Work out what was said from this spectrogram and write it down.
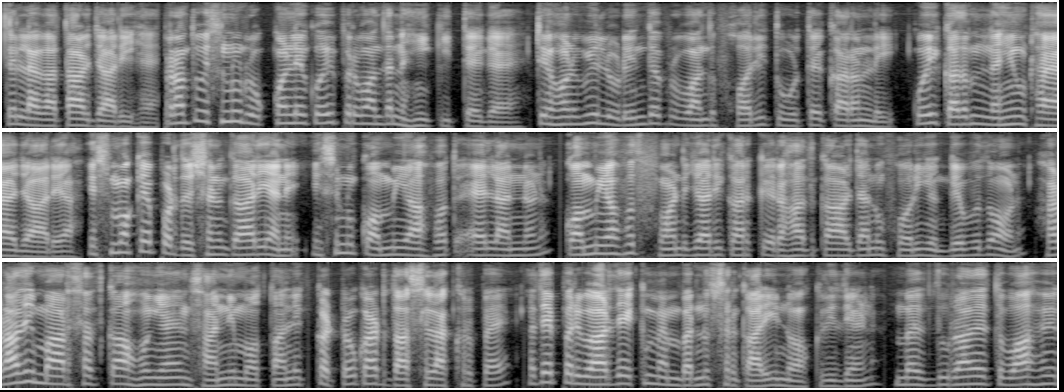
ਤੇ ਲਗਾਤਾਰ ਜਾਰੀ ਹੈ। ਪਰੰਤੂ ਇਸ ਨੂੰ ਰੋਕਣ ਲਈ ਕੋਈ ਪ੍ਰਬੰਧ ਨਹੀਂ ਕੀਤੇ ਗਏ ਤੇ ਹੁਣ ਵੀ ਲੋੜੀਂਦੇ ਪ੍ਰਬੰਧ ਫੌਰੀ ਤੌਰ ਤੇ ਕਰਨ ਲਈ ਕੋਈ ਕਦਮ ਨਹੀਂ ਉਠਾਇਆ ਜਾ ਰਿਹਾ। ਇਸ ਮੌਕੇ ਪ੍ਰਦਰਸ਼ਨਕਾਰੀਆਂ ਨੇ ਇਸ ਨੂੰ ਕੌਮੀ ਆਫਤ ਐਲਾਨਣ, ਕੌਮੀ ਆਫਤ ਫੰਡ ਜਾਰੀ ਕਰਕੇ ਰਾਹਤ ਕਾਰਜਾਂ ਨੂੰ ਫੌਰੀ ਅੱਗੇ ਵਧਾਉਣ, ਹੜ੍ਹਾਂ ਦੀ ਮਾਰ ਸਦਕਾ ਹੋਈਆਂ ਇਨਸਾਨੀ ਮੌਤਾਂ ਲਈ ਘੱਟੋ ਘੱਟ 10 ਲੱਖ ਰੁਪਏ ਅਤੇ ਪਰਿਵਾਰ ਦੇ ਇੱਕ ਮੈਂਬਰ ਨੂੰ ਸਰਕਾਰੀ ਨੌਕਰੀ ਦੇਣ, ਮਜ਼ਦੂਰਾਂ ਦੇ ਤਬਾਹ ਹੋਏ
